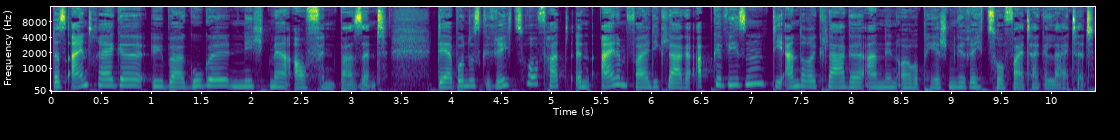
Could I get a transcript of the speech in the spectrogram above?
dass Einträge über Google nicht mehr auffindbar sind. Der Bundesgerichtshof hat in einem Fall die Klage abgewiesen, die andere Klage an den Europäischen Gerichtshof weitergeleitet.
